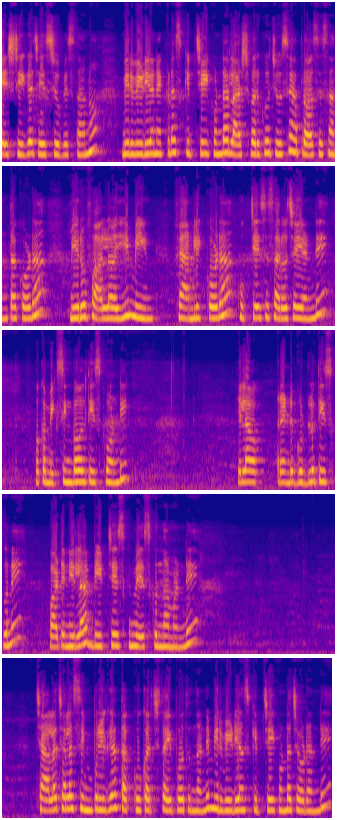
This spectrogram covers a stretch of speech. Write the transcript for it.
టేస్టీగా చేసి చూపిస్తాను. మీరు వీడియోని ఎక్కడ స్కిప్ చేయకుండా లాస్ట్ వరకు చూసి ఆ ప్రాసెస్ అంతా కూడా మీరు ఫాలో అయ్యి మీ ఫ్యామిలీకి కూడా కుక్ చేసి సర్వ్ చేయండి. ఒక మిక్సింగ్ బౌల్ తీసుకోండి. ఇలా రెండు గుడ్లు తీసుకుని వాటిని ఇలా బీట్ చేసుకుని వేసుకుందామండి. చాలా చాలా సింపుల్గా తక్కువ ఖర్చుతో అయిపోతుందండి. మీరు వీడియోని స్కిప్ చేయకుండా చూడండి.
